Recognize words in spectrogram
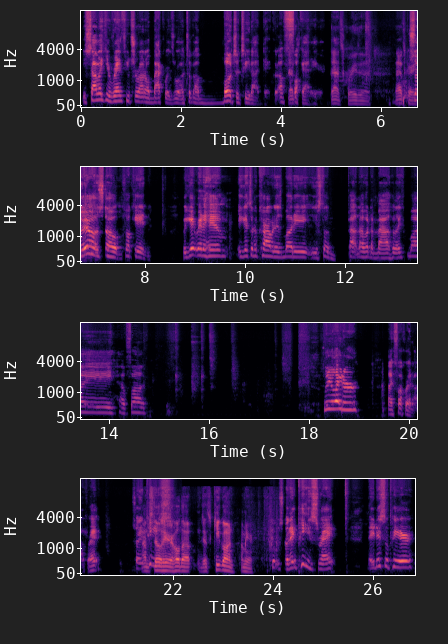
You sound like you ran through Toronto backwards, bro, and took a bunch of T dot dick. Oh, fuck out of here. That's crazy. That's crazy. So yo, so fucking, we get rid of him. He gets in the car with his buddy. He's still pouting up in the mouth. We're like, bye, have fun. See you later. Like fuck right off, right? So I'm still here. Hold up. Just keep going. I'm here. So they peace, right? They disappear.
